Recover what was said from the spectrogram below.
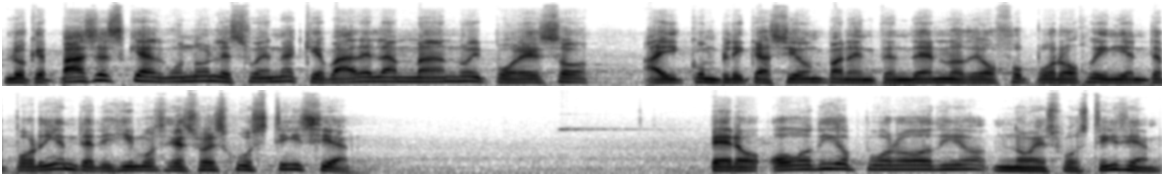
Lo que pasa es que a algunos les suena que va de la mano y por eso hay complicación para entenderlo de ojo por ojo y diente por diente. Dijimos eso es justicia. Pero odio por odio no es justicia.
